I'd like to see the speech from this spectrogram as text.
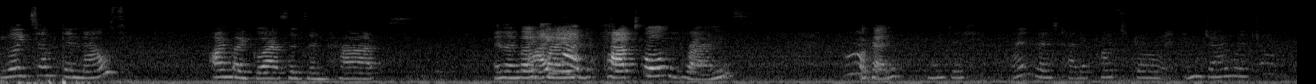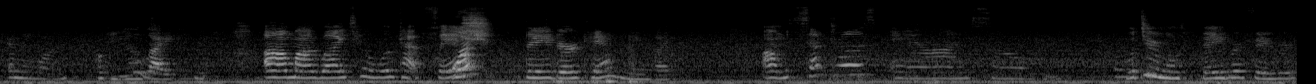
You like something else? Like glasses and hats. And I like I my had- Pottsville friends. Okay. I just, I just had a postal and I was talking one. Okay, you like Um, I like to look at fish. what theater candy you like? Um, citrus and some. What's your most favorite favorite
